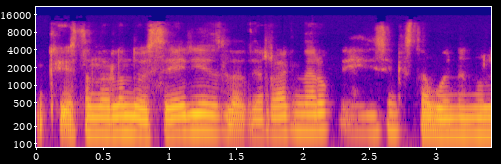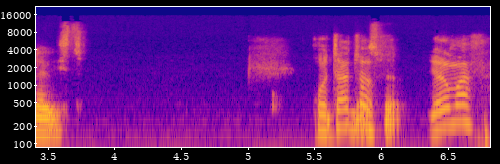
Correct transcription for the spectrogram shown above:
Ok, están hablando de series, la de Ragnarok. dicen que está buena, no la he visto. Muchachos, yo nomás.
